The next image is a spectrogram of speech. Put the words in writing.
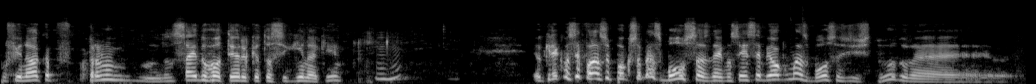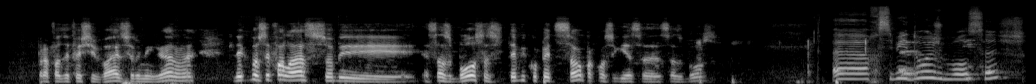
o final, para não sair do roteiro que eu estou seguindo aqui. Uhum. Eu queria que você falasse um pouco sobre as bolsas, né? Você recebeu algumas bolsas de estudo, né? Para fazer festivais, se não me engano, né? Queria que você falasse sobre essas bolsas. Teve competição para conseguir essa, essas bolsas? Uh, recebi duas bolsas.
